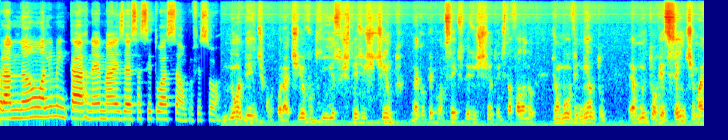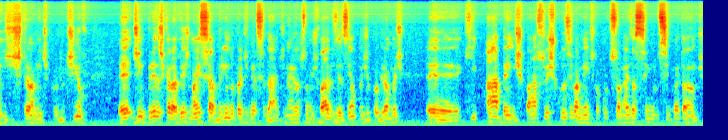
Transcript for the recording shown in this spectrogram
para não alimentar né, mais essa situação, professor? No ambiente corporativo, que isso esteja extinto, né, que o preconceito esteja extinto. A gente está falando de um movimento é muito recente, mas extremamente produtivo, é, de empresas cada vez mais se abrindo para a diversidade. Né? Nós temos vários exemplos de programas é, que abrem espaço exclusivamente para profissionais acima dos 50 anos.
